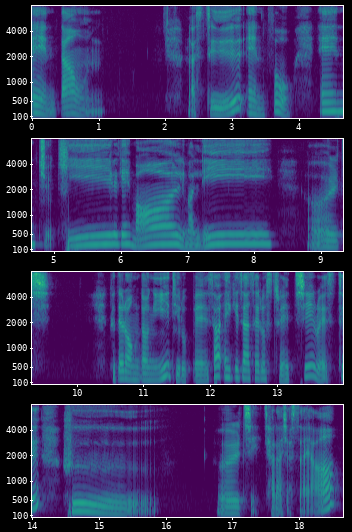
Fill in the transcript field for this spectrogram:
and down last and and 쭉 길게 멀리 멀리. 옳지. 그대로 엉덩이 뒤로 빼서 애기 자세로 stretch rest 후. 옳지. 잘하셨어요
